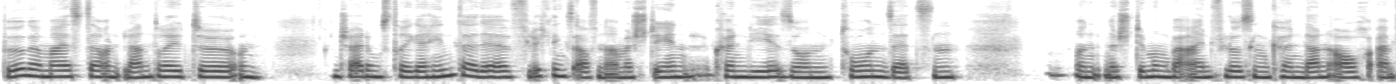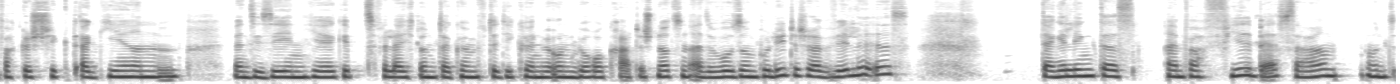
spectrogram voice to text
Bürgermeister und Landräte und Entscheidungsträger hinter der Flüchtlingsaufnahme stehen, können die so einen Ton setzen und eine Stimmung beeinflussen, können dann auch einfach geschickt agieren, wenn sie sehen, hier gibt's vielleicht Unterkünfte, die können wir unbürokratisch nutzen. Also wo so ein politischer Wille ist, da gelingt das einfach viel besser. Und,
